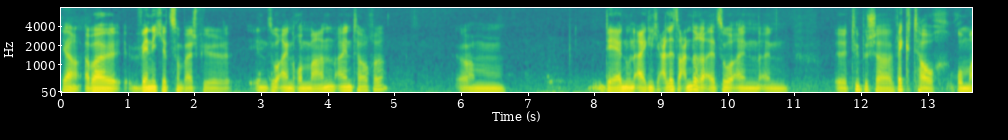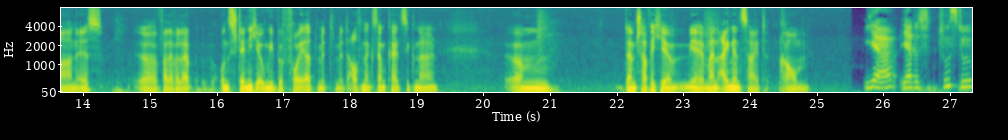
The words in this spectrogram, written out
Ja, aber wenn ich jetzt zum Beispiel in so einen Roman eintauche, ähm, der nun eigentlich alles andere als so ein, ein äh, typischer Wegtauchroman ist, äh, weil, er, weil er uns ständig irgendwie befeuert mit, mit Aufmerksamkeitssignalen, ähm, dann schaffe ich hier mir meinen eigenen Zeitraum. Ja, ja, das tust du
